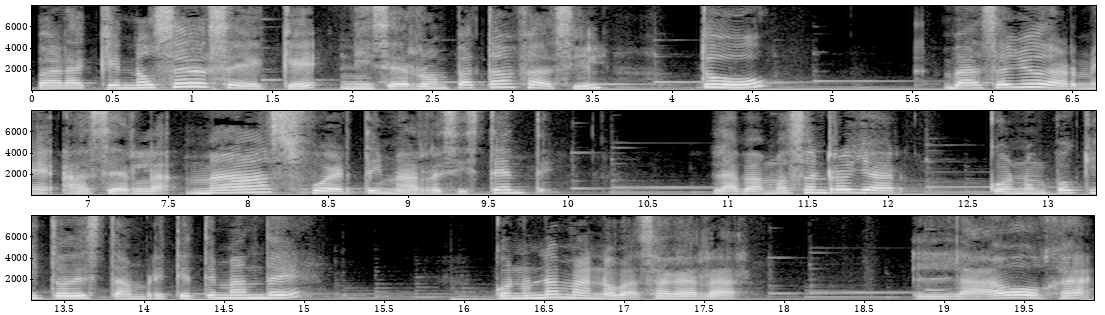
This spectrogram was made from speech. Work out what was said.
Para que no se seque ni se rompa tan fácil, tú vas a ayudarme a hacerla más fuerte y más resistente. La vamos a enrollar con un poquito de estambre que te mandé. Con una mano vas a agarrar la hoja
